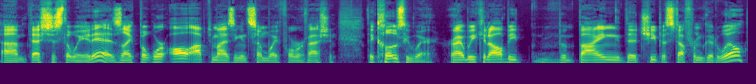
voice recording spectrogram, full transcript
Um, that's just the way it is. Like, but we're all optimizing in some way, form, or fashion. The clothes we wear, right? We could all be b- buying the cheapest stuff from Goodwill,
